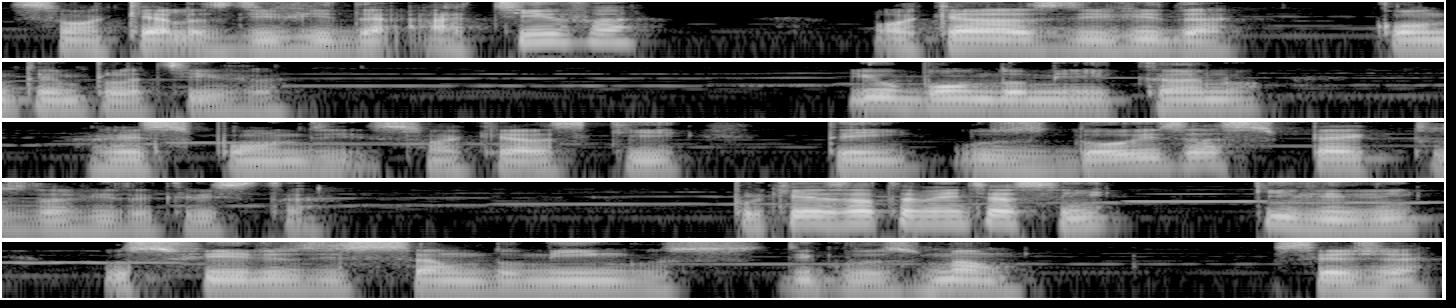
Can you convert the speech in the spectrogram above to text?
São aquelas de vida ativa ou aquelas de vida contemplativa. E o bom dominicano responde: são aquelas que têm os dois aspectos da vida cristã. Porque é exatamente assim que vivem os filhos de São Domingos de Gusmão, ou seja,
